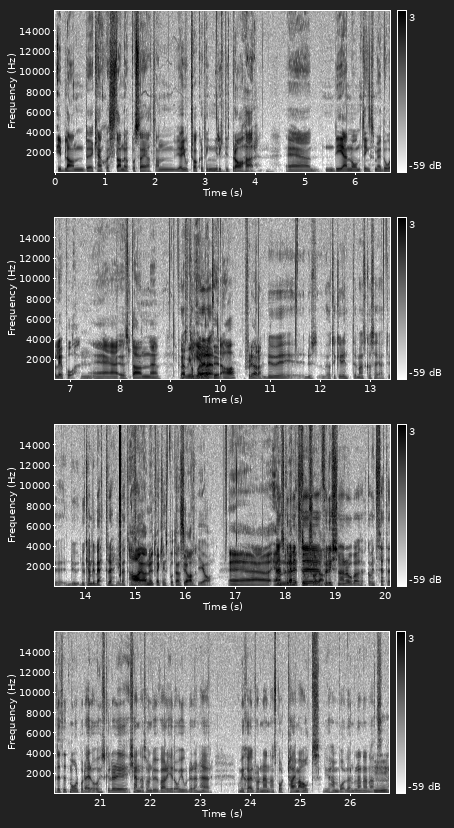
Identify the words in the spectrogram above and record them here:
ibland eh, kanske stanna upp och säga att han, vi har gjort saker och ting riktigt bra här. Eh, det är någonting som jag är dålig på. Eh, utan eh, jag jag vill hela där? tiden... Ja, det får du göra. Du, du, jag tycker inte man ska säga att du, du, du kan bli bättre. Är bättre Ja, jag har en utvecklingspotential. ja. Eh, Men en skulle väldigt inte, stor sådan. för lyssnarna då, bara, kan vi inte sätta ett litet mål på dig då? Hur skulle det kännas om du varje dag gjorde den här, om vi själv från en annan sport, timeout, det är ju handbollen bland annat, Mm.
